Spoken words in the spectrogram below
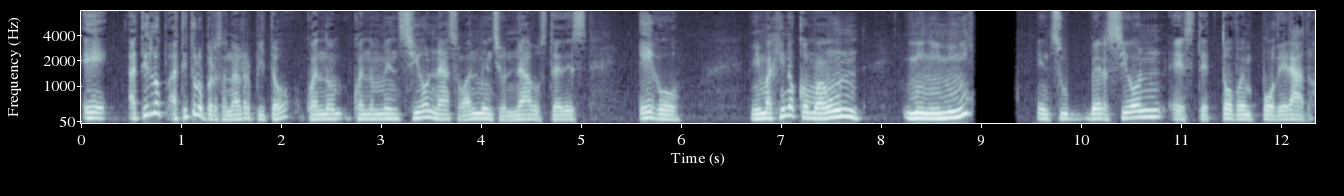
eh, a, título, a título personal, repito, cuando, cuando mencionas o han mencionado ustedes ego, me imagino como a un mini en su versión este, todo empoderado.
